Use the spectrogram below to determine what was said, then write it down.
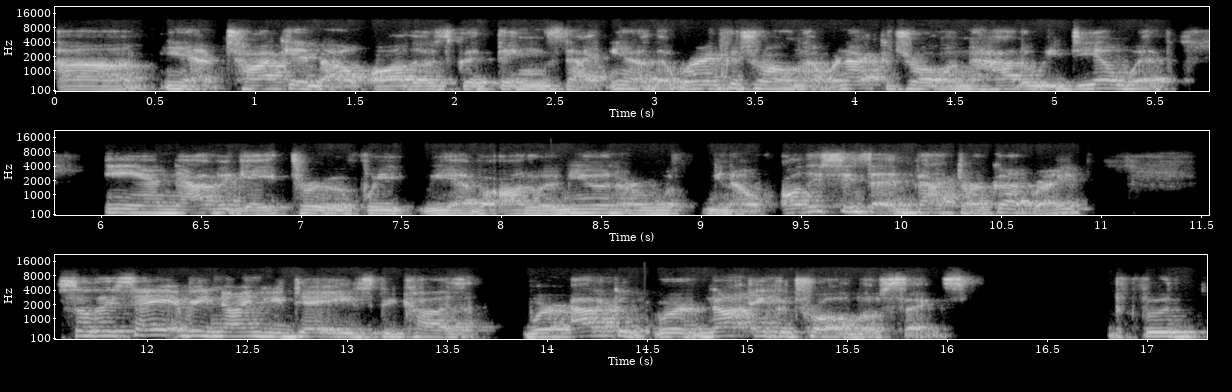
um, you know talking about all those good things that you know that we're in control and that we're not controlling how do we deal with and navigate through if we we have autoimmune or you know all these things that impact our gut right? So they say every 90 days because we're out of we're not in control of those things. The food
